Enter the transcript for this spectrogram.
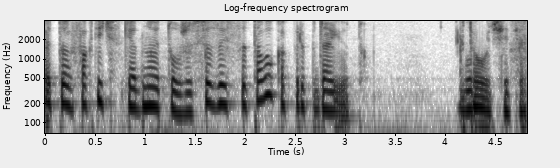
это фактически одно и то же. Все зависит от того, как преподают. Кто вот. учитель?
